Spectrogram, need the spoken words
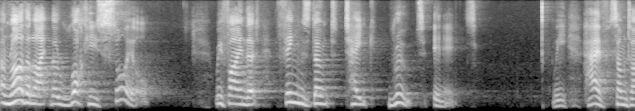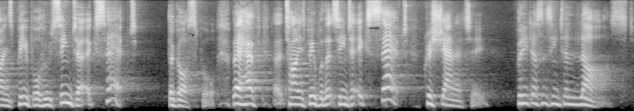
And rather like the rocky soil, we find that things don't take root in it. We have sometimes people who seem to accept the gospel. They have at times people that seem to accept Christianity, but it doesn't seem to last.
